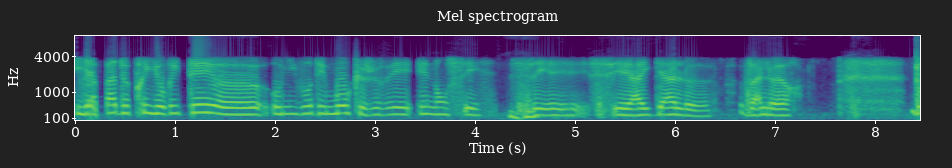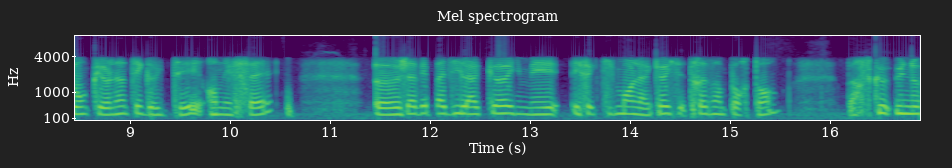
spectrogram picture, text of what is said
il n'y a pas de priorité euh, au niveau des mots que je vais énoncer. C'est c'est à égale euh, valeur. Donc, euh, l'intégrité, en effet. Euh, J'avais pas dit l'accueil, mais effectivement, l'accueil, c'est très important. Parce qu'une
